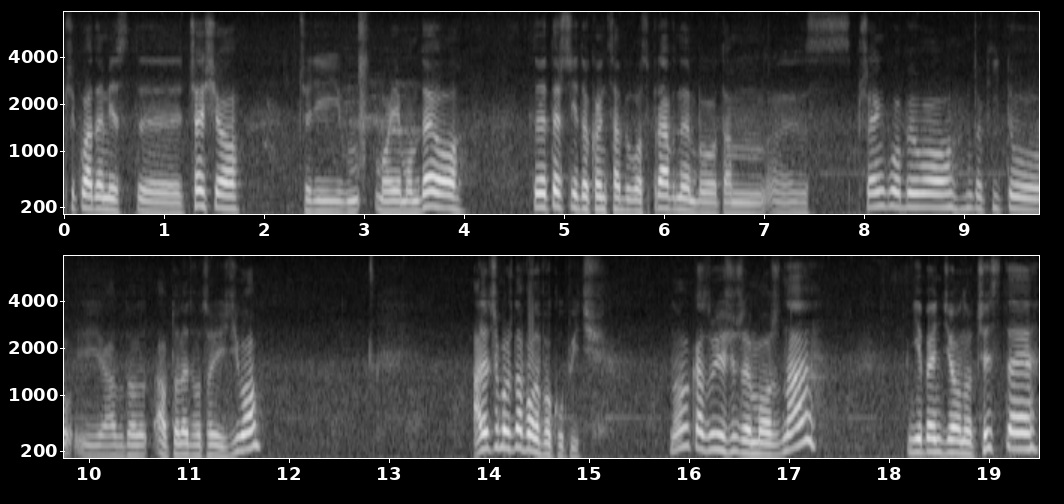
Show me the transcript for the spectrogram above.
Przykładem jest y, Czesio, czyli moje Mondeo, które też nie do końca było sprawne, bo tam y, sprzęgło było do kitu i auto, auto ledwo co jeździło. Ale czy można Volvo kupić? No okazuje się, że można. Nie będzie ono czyste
